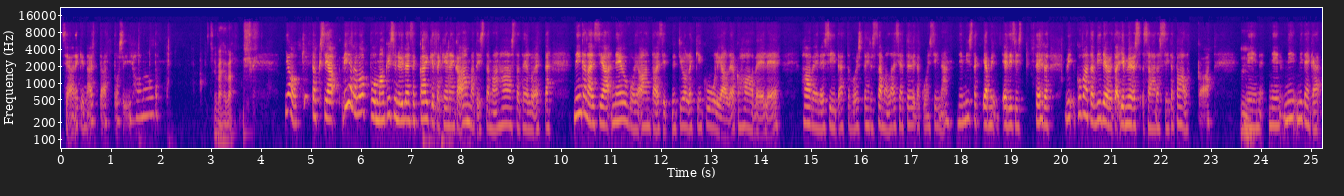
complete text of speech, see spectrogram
se ainakin näyttää tosi ihanalta. Hyvä, hyvä. Joo, kiitoksia. Vielä loppuun mä oon kysynyt yleensä kaikilta, kenenkä ammatista mä oon haastatellut, että minkälaisia neuvoja antaisit nyt jollekin kuulijalle, joka haaveilee, haaveilee siitä, että voisi tehdä samanlaisia töitä kuin sinä. Niin mistä, ja, eli siis tehdä, kuvata videoita ja myös saada siitä palkkaa. Hmm. Niin, niin mi, mitenkä,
